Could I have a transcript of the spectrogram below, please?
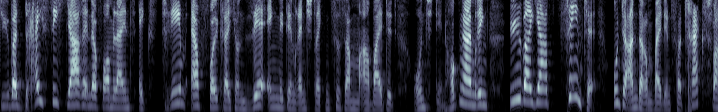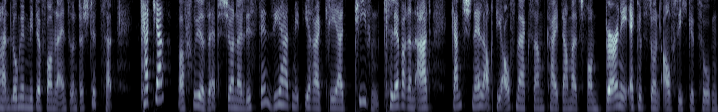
die über 30 Jahre in der Formel 1 extrem erfolgreich und sehr eng mit den Rennstrecken zusammenarbeitet und den Hockenheimring über Jahrzehnte unter anderem bei den Vertragsverhandlungen mit der Formel 1 unterstützt hat. Katja war früher selbst Journalistin. Sie hat mit ihrer kreativen, cleveren Art ganz schnell auch die Aufmerksamkeit damals von Bernie Ecclestone auf sich gezogen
